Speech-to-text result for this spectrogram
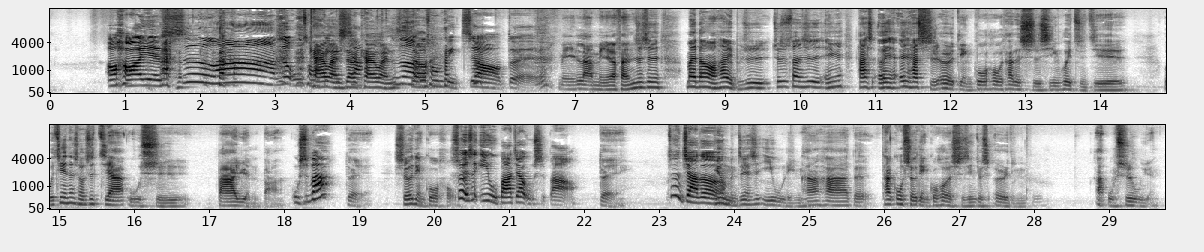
哦，好啊，也是啦，这无从 开玩笑开玩这真的无，从比较，对，没啦没啦，反正就是麦当劳，它也不是，就是算是，因为它是，而且而且它十二点过后，它的时薪会直接，我记得那时候是加五十八元吧，五十八，对，十二点过后，所以是一五八加五十八哦，对，真的假的？因为我们之前是一五零，他他的他过十二点过后的时薪就是二零五。啊，五十五元，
